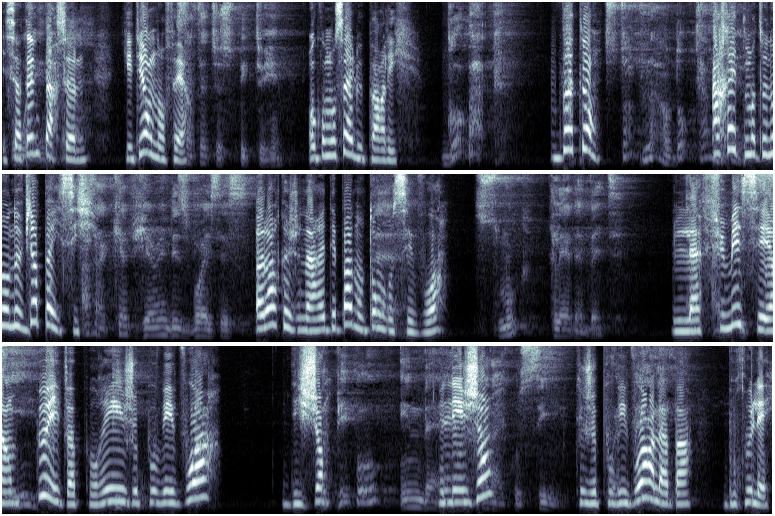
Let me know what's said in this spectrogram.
Et certaines personnes qui étaient en enfer ont commencé à lui parler. Va-t'en. Arrête maintenant, ne viens pas ici. Alors que je n'arrêtais pas d'entendre ces voix, la fumée s'est un peu évaporée. Je pouvais voir des gens. Les gens que je pouvais voir là-bas brûlaient.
